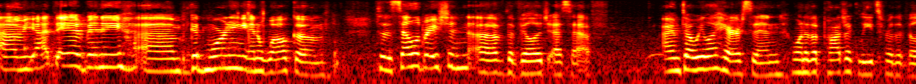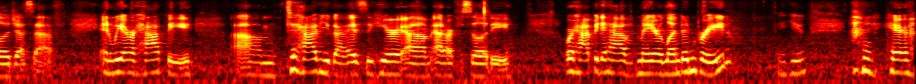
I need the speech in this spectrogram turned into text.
Um, Yate Bini, um, good morning and welcome to the celebration of the Village SF. I'm Dawila Harrison, one of the project leads for the Village SF, and we are happy um, to have you guys here um, at our facility. We're happy to have Mayor London Breed. Thank you. here.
